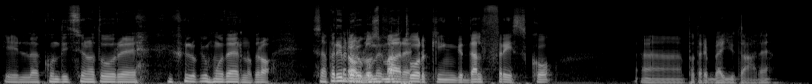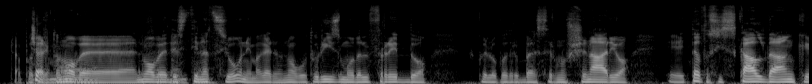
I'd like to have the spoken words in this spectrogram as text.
il condizionatore, quello più moderno, però saprebbero Però lo come smart fare... working dal fresco eh, potrebbe aiutare. Cioè, Certo, nuove, nuove destinazioni, magari un nuovo turismo del freddo, quello potrebbe essere uno scenario. E intanto si scalda anche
